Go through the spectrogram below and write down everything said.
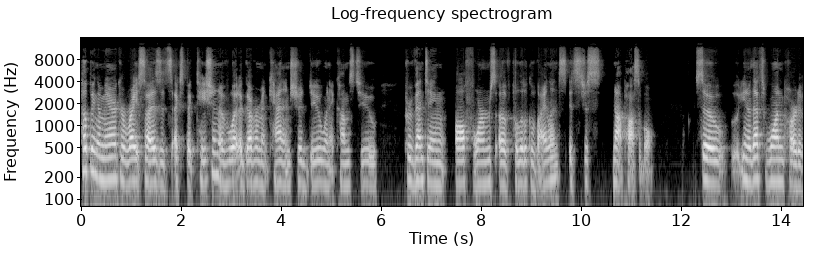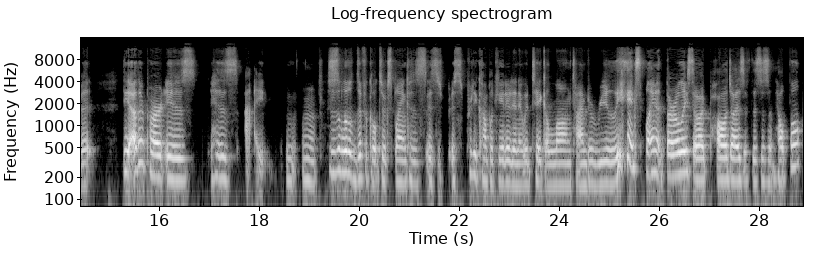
helping america right size its expectation of what a government can and should do when it comes to preventing all forms of political violence. It's just not possible. So you know that's one part of it. The other part is his I, mm, mm, this is a little difficult to explain because it's it's pretty complicated and it would take a long time to really explain it thoroughly so i apologize if this isn't helpful.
